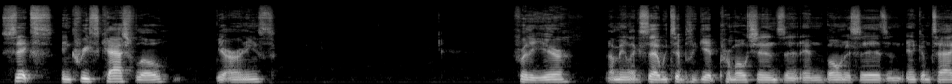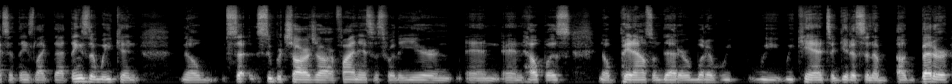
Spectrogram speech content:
Six, increase cash flow, your earnings for the year. I mean, like I said, we typically get promotions and, and, bonuses and income tax and things like that. Things that we can, you know, set, supercharge our finances for the year and and and help us, you know, pay down some debt or whatever we we, we can to get us in a, a better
